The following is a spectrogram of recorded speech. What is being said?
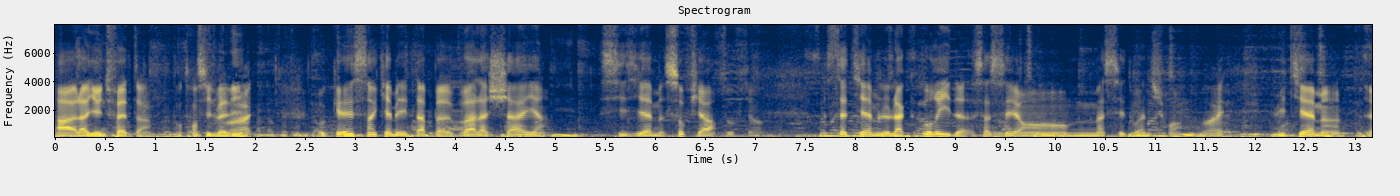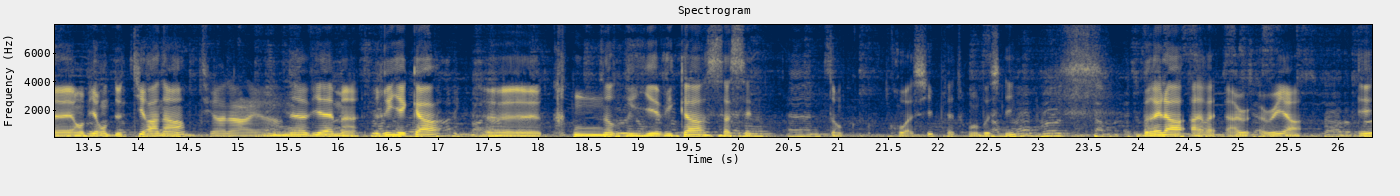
Ah là, il y a une fête en Transylvanie. Ouais. Ok. Cinquième étape, Valachai. Sixième, Sofia. Septième, le lac Ohrid. Ça, c'est en Macédoine, je crois. Ouais. Huitième, euh, environ de Tirana. Tirana Neuvième, Rijeka. Euh. Ça, c'est en Croatie, peut-être, ou en Bosnie. Brela Ar- Ar- Area et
